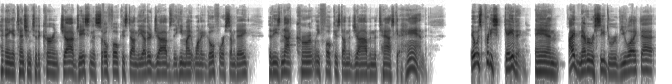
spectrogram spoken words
paying attention to the current job. Jason is so focused on the other jobs that he might want to go for someday that he's not currently focused on the job and the task at hand. It was pretty scathing. And I'd never received a review like that.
